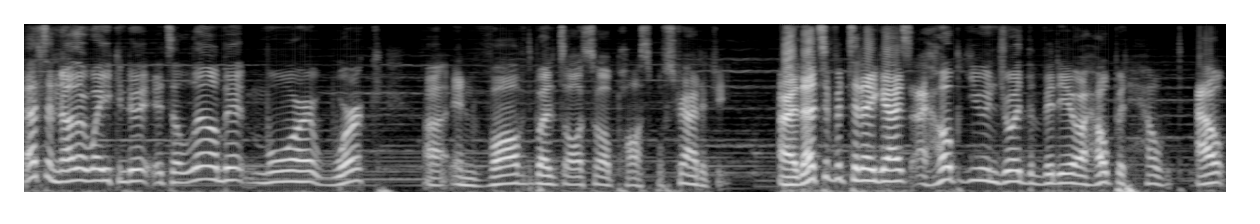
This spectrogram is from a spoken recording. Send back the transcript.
that's another way you can do it. It's a little bit more work uh, involved, but it's also a possible strategy. Alright, that's it for today, guys. I hope you enjoyed the video. I hope it helped out.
